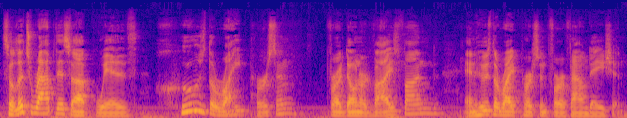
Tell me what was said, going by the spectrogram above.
So let's wrap this up with who's the right person for a donor advised fund and who's the right person for a foundation.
